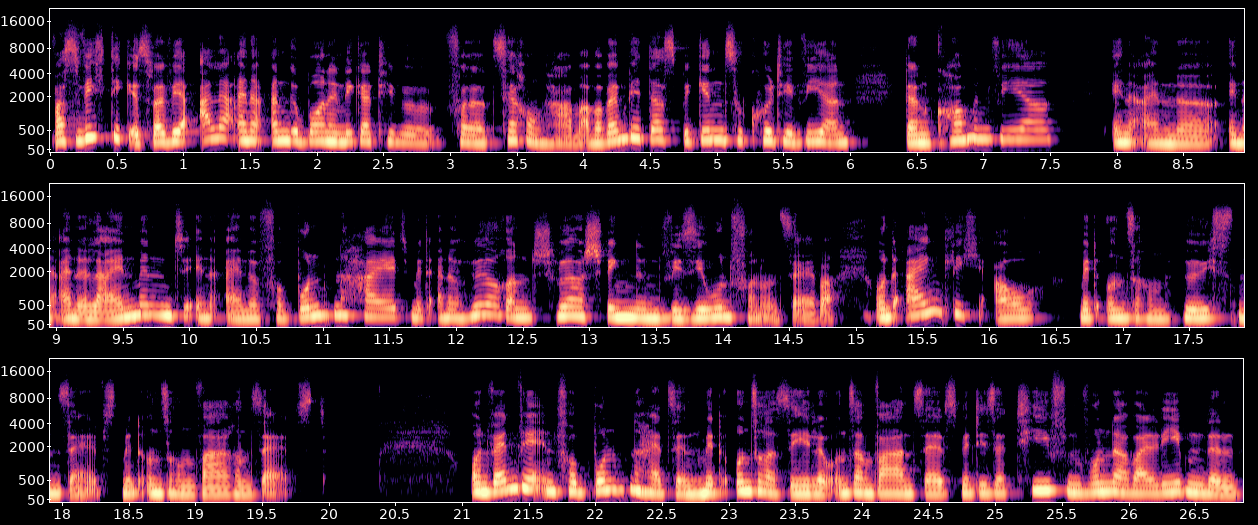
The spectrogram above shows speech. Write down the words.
was wichtig ist, weil wir alle eine angeborene negative Verzerrung haben. Aber wenn wir das beginnen zu kultivieren, dann kommen wir in eine, in ein Alignment, in eine Verbundenheit mit einer höheren, höher schwingenden Vision von uns selber. Und eigentlich auch mit unserem höchsten Selbst, mit unserem wahren Selbst. Und wenn wir in Verbundenheit sind mit unserer Seele, unserem wahren Selbst, mit dieser tiefen, wunderbar liebenden,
